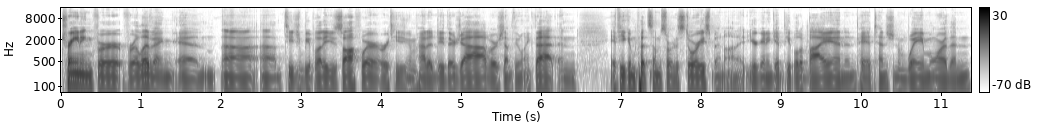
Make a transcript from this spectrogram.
training for for a living and uh, uh, teaching people how to use software or teaching them how to do their job or something like that. And if you can put some sort of story spin on it, you're going to get people to buy in and pay attention way more than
